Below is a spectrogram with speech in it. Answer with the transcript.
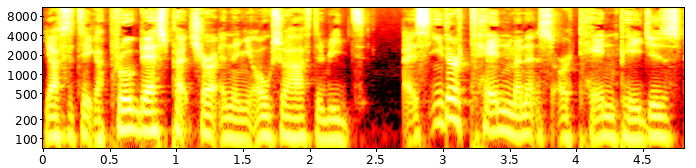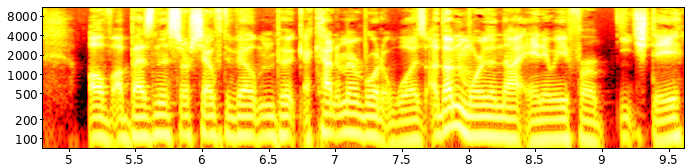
you have to take a progress picture, and then you also have to read it's either 10 minutes or 10 pages of a business or self development book. I can't remember what it was. I've done more than that anyway for each day.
